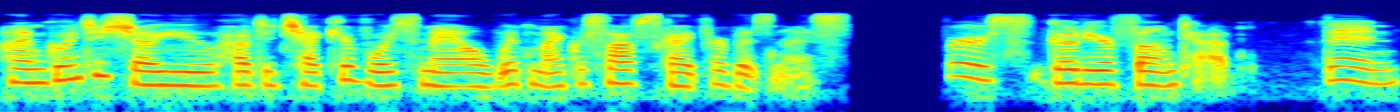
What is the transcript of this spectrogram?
I'm going to show you how to check your voicemail with Microsoft Skype for Business. First, go to your Phone tab. Then,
